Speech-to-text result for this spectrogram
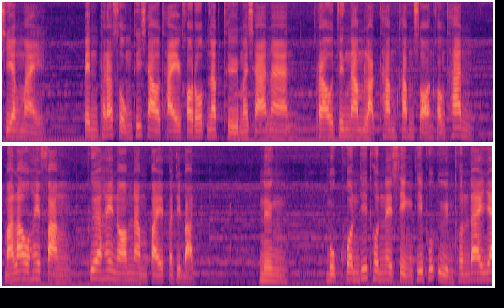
เชียงใหม่ เป็นพระสงฆ์ที่ชาวไทยเคารพนับถือมาช้านาน เราจึงนำหลักธรรมคำสอนของท่าน มาเล่าให้ฟังเพื่อให้น้อมนำไปปฏิบัติ 1. บุคคลที่ทนในสิ่งที่ผู้อื่นทนได้ย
